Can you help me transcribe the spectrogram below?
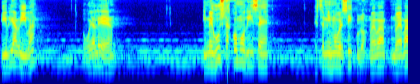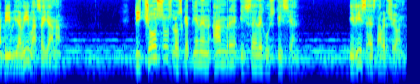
Biblia viva. Lo voy a leer. Y me gusta cómo dice este mismo versículo, nueva, nueva Biblia viva se llama. Dichosos los que tienen hambre y sed de justicia. Y dice esta versión,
